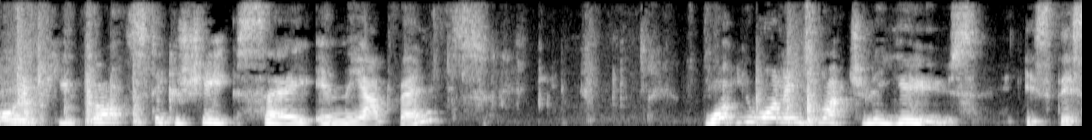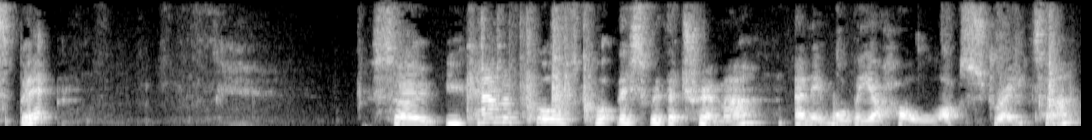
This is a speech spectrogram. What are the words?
or if you've got sticker sheets, say, in the Advent, what you're wanting to actually use is this bit. So you can, of course, cut this with a trimmer and it will be a whole lot straighter.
